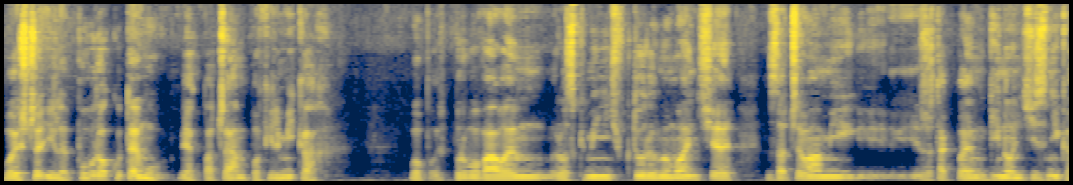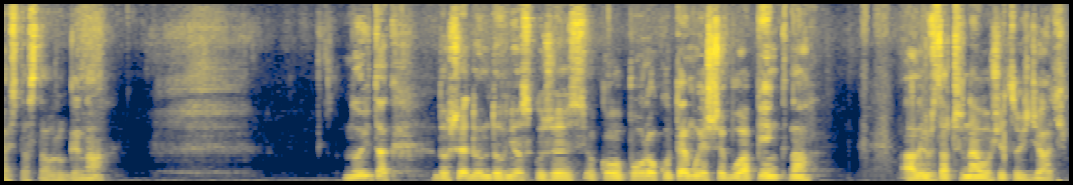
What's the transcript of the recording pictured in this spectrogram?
bo jeszcze ile? Pół roku temu, jak patrzyłem po filmikach, bo próbowałem rozkminić, w którym momencie zaczęła mi, że tak powiem, ginąć i znikać ta staurogena. No i tak doszedłem do wniosku, że około pół roku temu jeszcze była piękna, ale już zaczynało się coś dziać.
